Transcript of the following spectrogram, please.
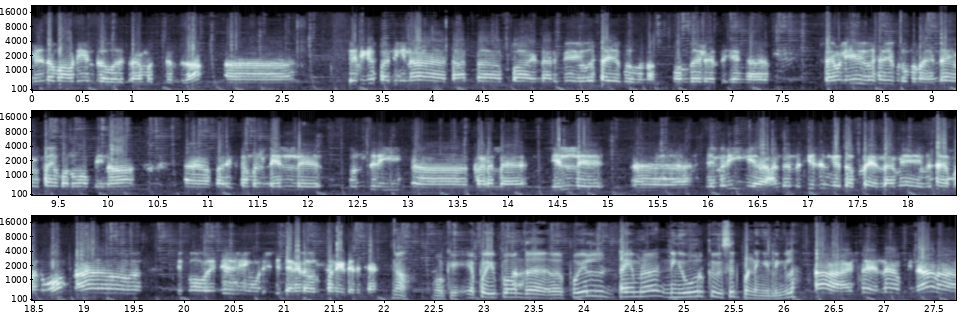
விழுந்தமாவடின்ற ஒரு கிராமத்துல இருந்து தான் பேசிக்கா பாத்தீங்கன்னா தாத்தா அப்பா எல்லாருமே விவசாய குடும்பம் தான் சொந்த இருந்து எங்க ஃபேமிலியே விவசாய குடும்பம் தான் என்ன விவசாயம் பண்ணுவோம் அப்படின்னா ஃபார் எக்ஸாம்பிள் நெல் முந்திரி கடலை எள்ளு இதே மாதிரி அந்தந்த சீசனுக்கு ஏத்தாப்புல எல்லாமே விவசாயம் பண்ணுவோம். நான் இப்போ இன்ஜினியரிங் முடிச்சுட்டு சென்னையில ஒர்க் பண்ணிட்டு இருக்கேன். ஆ ஓகே இப்போ இப்போ அஹ், புயல் டைமில் நீங்கள் ஊருக்கு விசிட் பண்ணீங்க இல்லைங்களா? ஆ ஆக்சுவலா என்ன அப்படின்னா நான்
